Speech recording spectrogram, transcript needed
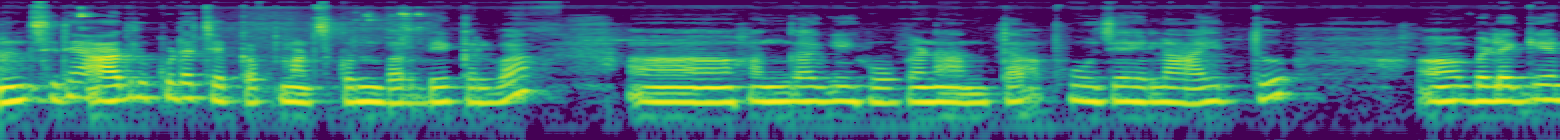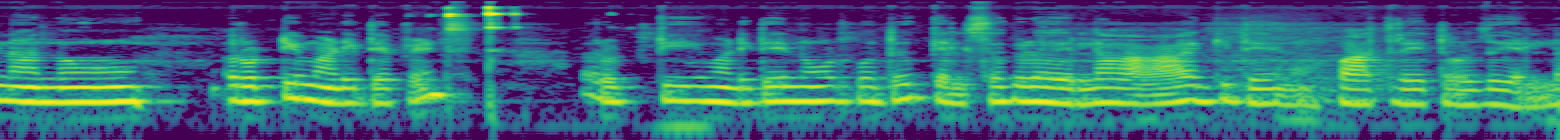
ಅನಿಸಿದೆ. ಆದರೂ ಕೂಡ ಚೆಕಪ್ ಮಾಡಿಸ್ಕೊಂಡು ಬರಬೇಕಲ್ವ? ಹಾಗಾಗಿ ಹೋಗೋಣ ಅಂತ ಪೂಜೆ ಎಲ್ಲ ಆಯಿತು. ಬೆಳಗ್ಗೆ ನಾನು ರೊಟ್ಟಿ ಮಾಡಿದ್ದೆ, ಫ್ರೆಂಡ್ಸ್. ರೊಟ್ಟಿ ಮಾಡಿದೆ, ನೋಡ್ಬೋದು ಕೆಲಸಗಳು ಎಲ್ಲ ಆಗಿದೆ. ಪಾತ್ರೆ ತೊಳೆದು ಎಲ್ಲ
